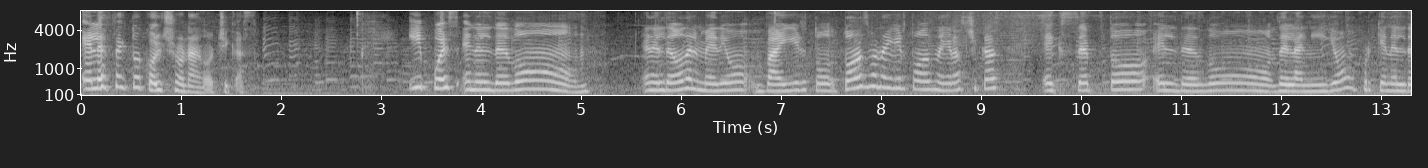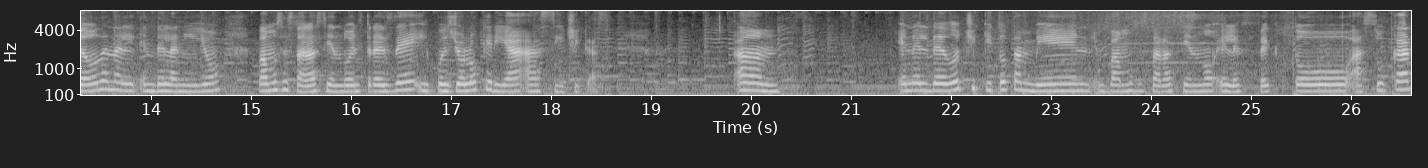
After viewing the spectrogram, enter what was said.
el efecto acolchonado, chicas. Y pues en el dedo, en el dedo del medio va a ir todo, todas van a ir todas negras, chicas. Excepto el dedo del anillo, porque en el dedo del anillo vamos a estar haciendo el 3D y pues yo lo quería así, chicas. En el dedo chiquito también vamos a estar haciendo el efecto azúcar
